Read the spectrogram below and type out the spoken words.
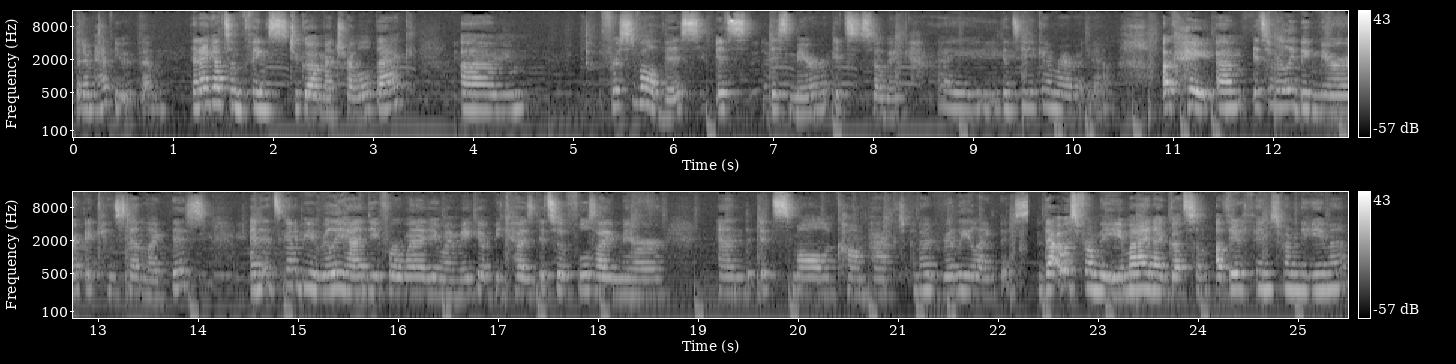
but I'm happy with them. Then I got some things to go in my travel bag. Um, first of all this, it's this mirror, it's so big. Hi, you can see the camera right now. Okay, um, it's a really big mirror, it can stand like this and it's gonna be really handy for when I do my makeup because it's a full-size mirror and it's small, compact, and I really like this. That was from the HEMA and I got some other things from the HEMA.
